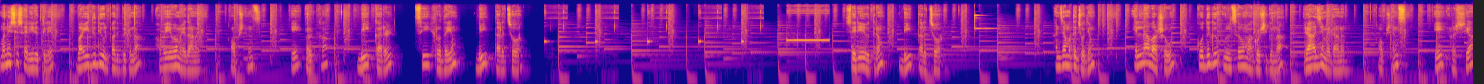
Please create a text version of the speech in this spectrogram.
മനുഷ്യ ശരീരത്തിലെ വൈദ്യുതി ഉൽപ്പാദിപ്പിക്കുന്ന അവയവം ഏതാണ്? ഓപ്ഷൻസ് എ വൃക്ക ബി കരൾ സി ഹൃദയം ഡി തലച്ചോർ. ശരിയായ ഉത്തരം ഡി തലച്ചോർ. അഞ്ചാമത്തെ ചോദ്യം. എല്ലാ വർഷവും കൊതുക് ഉത്സവം ആഘോഷിക്കുന്ന രാജ്യം ഏതാണ്? Options A Russia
